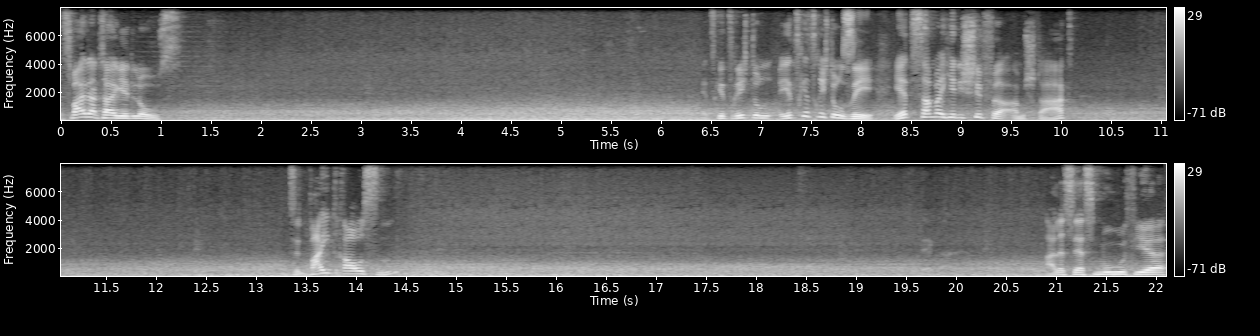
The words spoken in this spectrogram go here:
Zweiter Teil geht los. Jetzt geht's Richtung, jetzt geht's Richtung See. Jetzt haben wir hier die Schiffe am Start. sind weit draußen. Sehr geil. Alles sehr smooth hier.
